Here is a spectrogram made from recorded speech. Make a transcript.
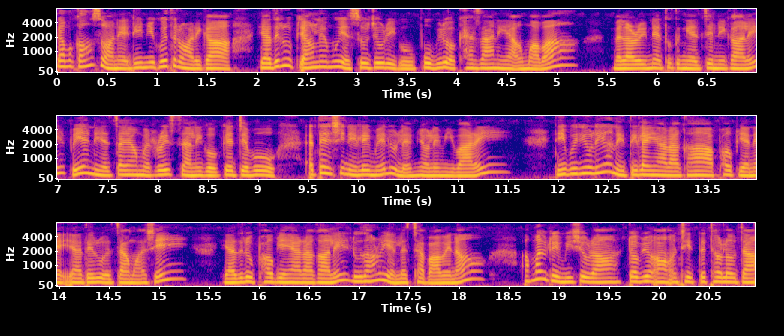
ကံမကောင်းစွာနဲ့ဒီမြေခွေးတော်တွေကရာသီဥတုပြောင်းလဲမှုရဲ့ဆိုးကျိုးတွေကိုပို့ပြီးတော့ခံစားနေရအောင်ပါပါ။မယ်လာရီနဲ့သူ့တငယ်ချင်းတွေကလည်းဘေးရနေရကြောက်မဲ့ရိတ်ဆန်လေးကိုကဲ့တင်ဖို့အသက်ရှိနေလိမ့်မယ်လို့လည်းမျှော်လင့်မိပါတယ်။ ဒီဗီဒီယိုလေးကနေသိလိုက်ရတာကဖောက်ပြန်တဲ့ရာသီဥတုအကြောင်းပါရှင်။ရာသီဥတုဖောက်ပြန်ရတာကလည်းလူသားတွေရဲ့လက်ချက်ပါပဲနော်။အမိုက်တွေမိရှို့တာတော်ပြုံအောင်အထိတက်ထုတ်လုပ်တာ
